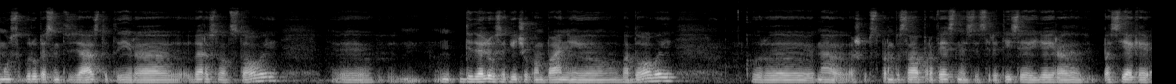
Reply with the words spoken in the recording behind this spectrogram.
mūsų grupės entuziastų tai yra verslo atstovai, e, didelių, sakyčiau, kompanijų vadovai, kur, na, aš kaip suprantu, savo profesinėse srityse jie yra pasiekę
